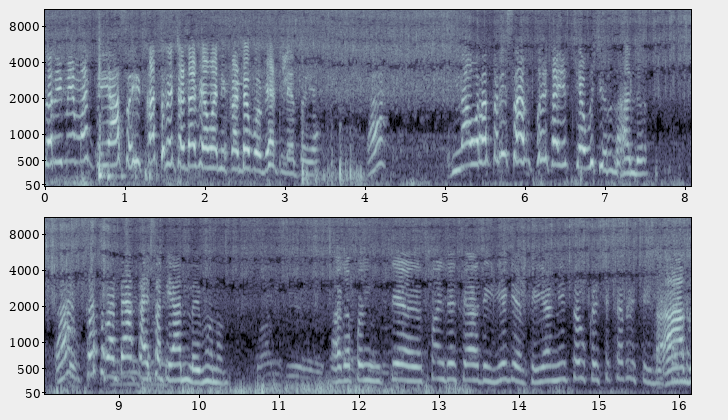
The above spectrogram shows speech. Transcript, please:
तरी मी म्हणते असं ही कचऱ्याच्या डब्यावानी का डबं भेटल्या या? हा? नवरा तरी सांगतोय का इतक्या उशीर झालं? हा? कचरा टाकायसाठी आणलंय म्हणून. अगं पण ते सांगायच्या आधी हे गेल की यांनी चौकशी करायची. अग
